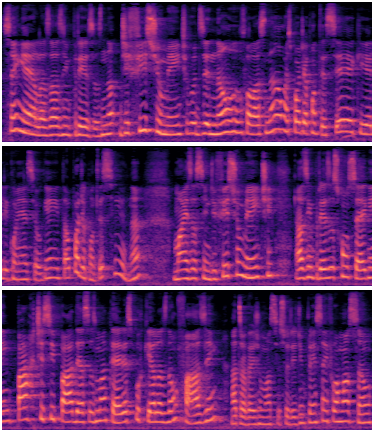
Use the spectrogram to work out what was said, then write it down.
sem elas, as empresas não, dificilmente, vou dizer, não vou falar assim, não, mas pode acontecer que ele conhece alguém e tal, pode acontecer, né? Mas, assim, dificilmente as empresas conseguem participar dessas matérias porque elas não fazem, através de uma assessoria de imprensa, a informação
